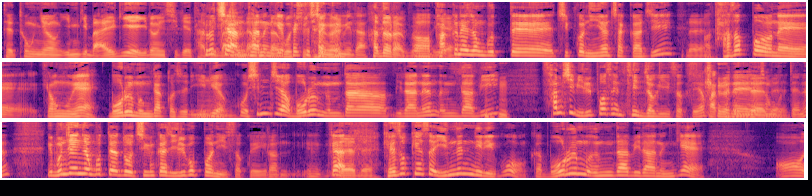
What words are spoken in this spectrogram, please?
대통령 임기 말기에 이런 식의 답이 그렇지 많이 않다는 게 나온다고 팩트 주장을 체크입니다. 하더라고요. 어, 예. 박근혜 정부 때 집권 2년 차까지 네. 어, 다섯 번의 경우에 모름 응답 거절이 음. 1위였고 심지어 모름 응답이라는 응답이 31%인 적이 있었대요. 박근혜 네네. 정부 때는. 문재인 정부 때도 지금까지 7번이 있었고요. 이런 그러니까 네네. 계속해서 있는 일이고 그러니까 모름 응답이라는 게 어,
